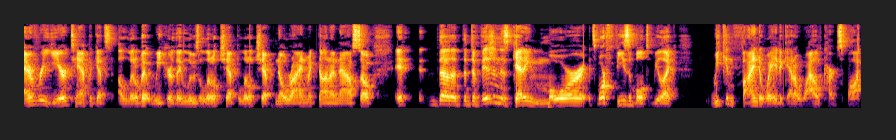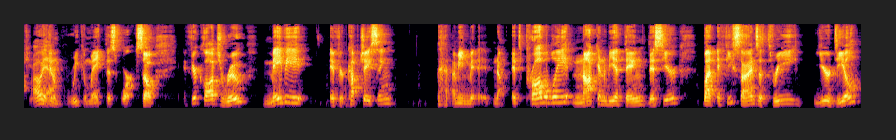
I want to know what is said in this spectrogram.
every year, Tampa gets a little bit weaker. They lose a little chip, a little chip. No Ryan McDonagh now, so it the the division is getting more. It's more feasible to be like. We can find a way to get a wild card spot here. Oh, we yeah. can we can make this work. So if you're Claude Giroux, maybe if you're cup chasing, I mean, no, it's probably not going to be a thing this year. But if he signs a three year deal,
